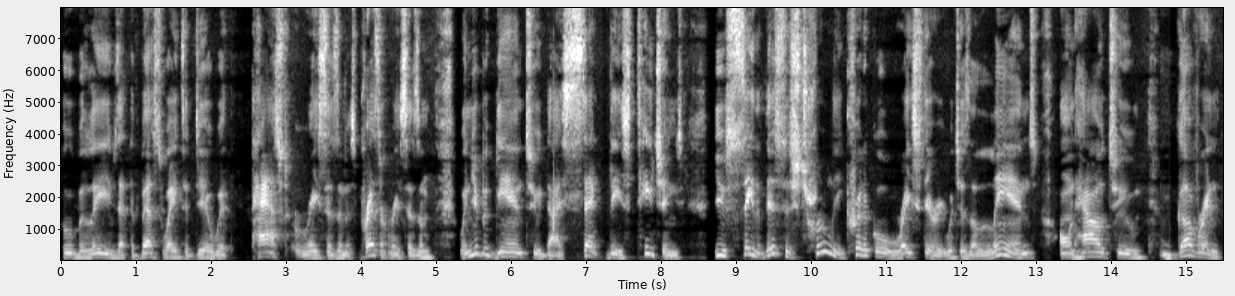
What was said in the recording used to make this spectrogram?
who believes that the best way to deal with past racism is present racism. When you begin to dissect these teachings, you see that this is truly critical race theory, which is a lens on how to govern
